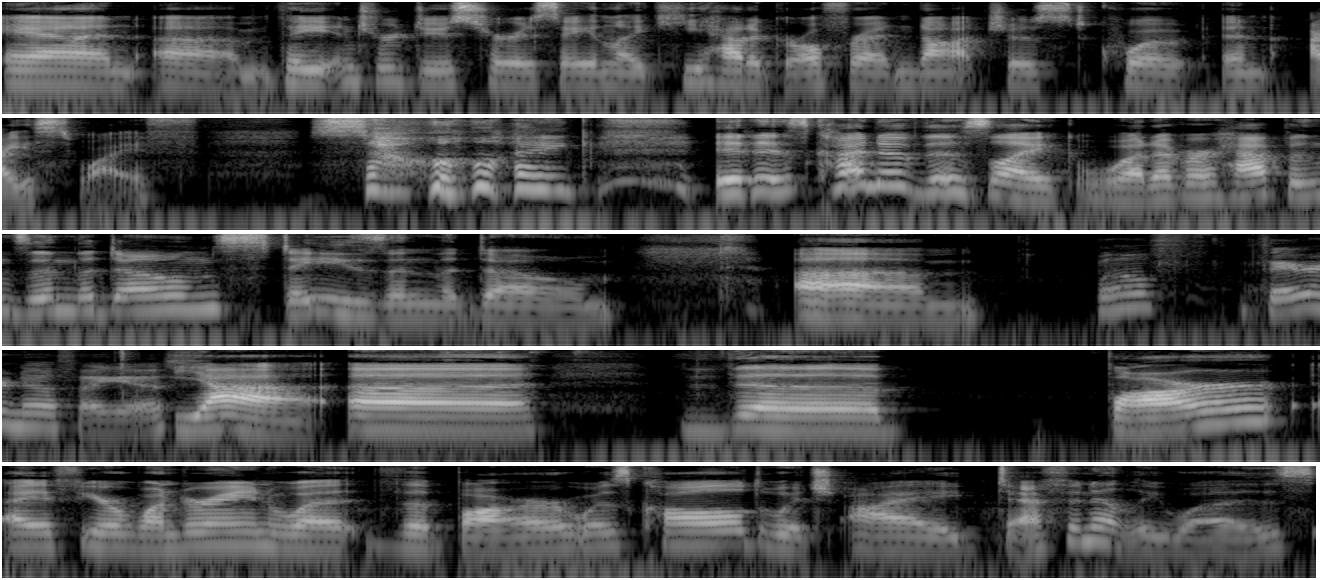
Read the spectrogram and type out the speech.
And um, they introduced her as saying, like, he had a girlfriend, not just, quote, an ice wife. So, like, it is kind of this, like, whatever happens in the dome stays in the dome. Um, well, fair enough, I guess. Yeah. Uh, the bar, if you're wondering what the bar was called, which I definitely was,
